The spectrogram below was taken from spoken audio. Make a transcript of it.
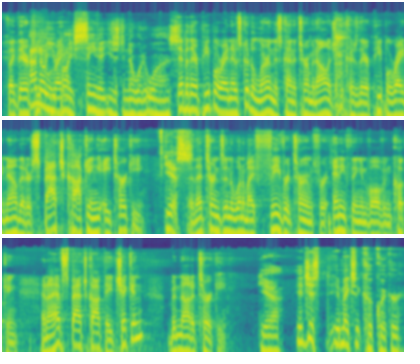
It's like there I know you've right probably seen it, you just didn't know what it was. Yeah, but there are people right now. It's good to learn this kind of terminology because there are people right now that are spatchcocking a turkey. Yes, And that turns into one of my favorite terms for anything involving cooking. And I have spatchcocked a chicken, but not a turkey. yeah. It just it makes it cook quicker.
